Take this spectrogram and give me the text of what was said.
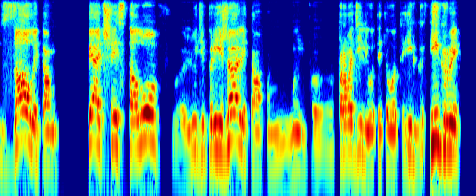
залы, там 5-6 столов, люди приезжали, там мы проводили вот эти вот игры,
